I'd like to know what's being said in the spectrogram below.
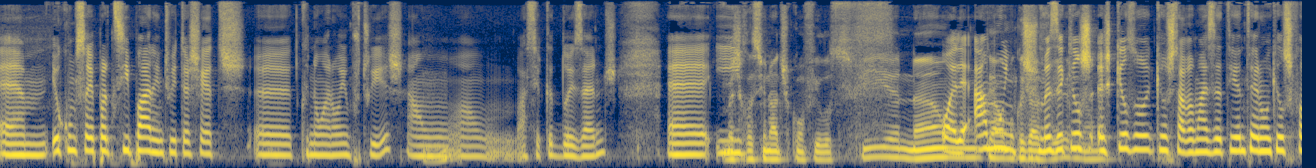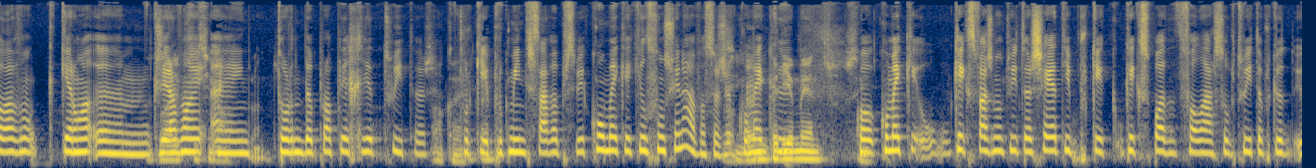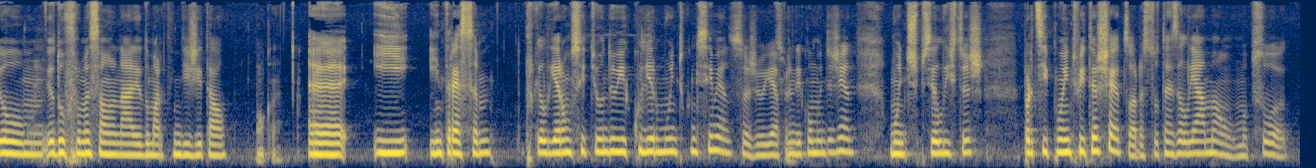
Um, eu comecei a participar em Twitter chats uh, que não eram em português há, um- há, um- há cerca de dois anos. Uh, e Mas relacionados com filosofia, não. Olha, há muitos, mas ver, aqueles, não? aqueles a que eu estava mais atento eram aqueles que falavam que, eram, um, que giravam em, profissional, em torno da própria rede Twitter. Ok, Porquê? ok. Porque me interessava perceber como é que aquilo funcionava, ou seja, Sim, como é que encadeamentos, sim. qual- como é que, o que é que se faz no Twitter chat e porque, o que é que se pode falar sobre Twitter, porque eu, eu, eu dou formação na área do marketing digital Ok. Uh, e interessa-me porque ali era um sítio onde eu ia colher muito conhecimento, ou seja, eu ia aprender com muita gente. Muitos especialistas participam em Twitter chats. Ora, se tu tens ali à mão uma pessoa que, que-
